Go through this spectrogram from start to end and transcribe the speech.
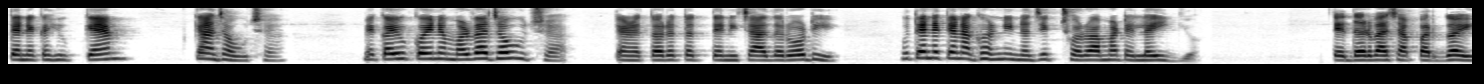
તેને કહ્યું, કેમ? ક્યાં જવું છે? મેં કહ્યું, કોઈને મળવા જવું છે. તેણે તરત જ તેની ચાદર ઓઢી, હું તેને તેના ઘરની નજીક છોડવા માટે લઈ ગયો. તે દરવાજા પર ગઈ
